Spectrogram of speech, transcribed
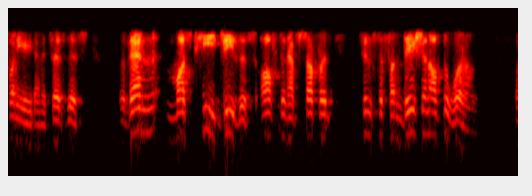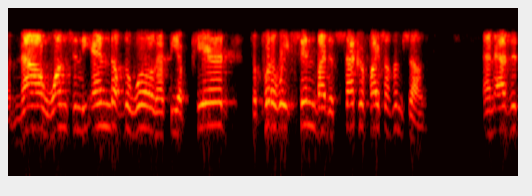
28, and it says this Then must he, Jesus, often have suffered since the foundation of the world. But now, once in the end of the world, hath he appeared to put away sin by the sacrifice of himself. And as it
